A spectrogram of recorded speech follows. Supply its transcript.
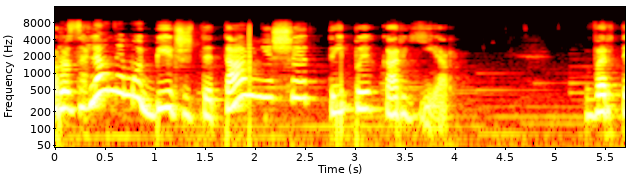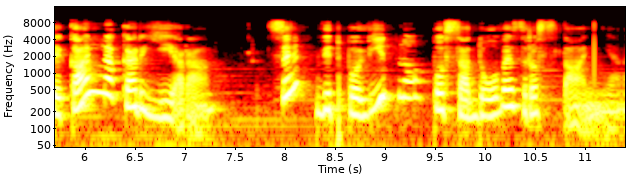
Розглянемо більш детальніше типи кар'єр. Вертикальна кар'єра це відповідно посадове зростання.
